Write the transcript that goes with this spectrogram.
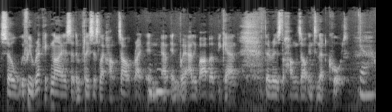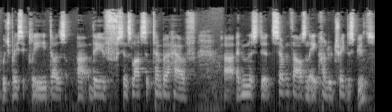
So if we recognize that in places like Hangzhou, right, in, in where Alibaba began, there is the Hangzhou Internet Court, Yeah. which basically does. Uh, they've since last September have. Uh, administered 7,800 trade disputes.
